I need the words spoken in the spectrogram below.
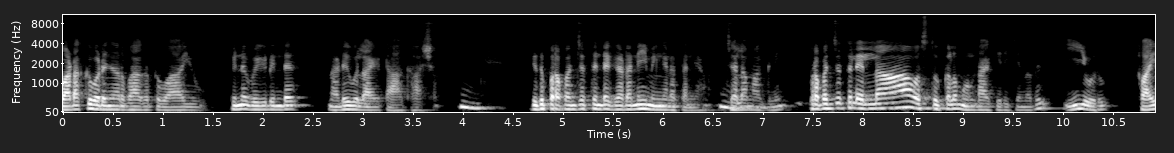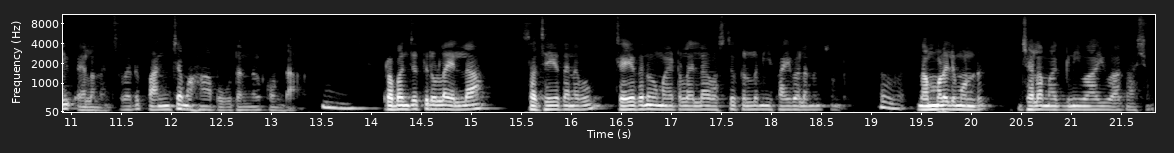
വടക്ക് പടിഞ്ഞാറ് ഭാഗത്ത് വായു പിന്നെ വീടിന്റെ നടുവിലായിട്ട് ആകാശം. ഇത് പ്രപഞ്ചത്തിന്റെ ഘടനയും ഇങ്ങനെ തന്നെയാണ്. ജലമഗ്നി. പ്രപഞ്ചത്തിലെ എല്ലാ വസ്തുക്കളും ഉണ്ടാക്കിയിരിക്കുന്നത് ഈ ഒരു ഫൈവ് എലമെന്റ്സ് അതായത് പഞ്ചമഹാഭൂതങ്ങൾ കൊണ്ടാണ്. പ്രപഞ്ചത്തിലുള്ള എല്ലാ സചേതനവും ചേതനവുമായിട്ടുള്ള എല്ലാ വസ്തുക്കളിലും ഈ ഫൈവ് എലമെന്റ്സ് ഉണ്ട്. നമ്മളിലുമുണ്ട്. ജലം അഗ്നി വായു ആകാശം.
